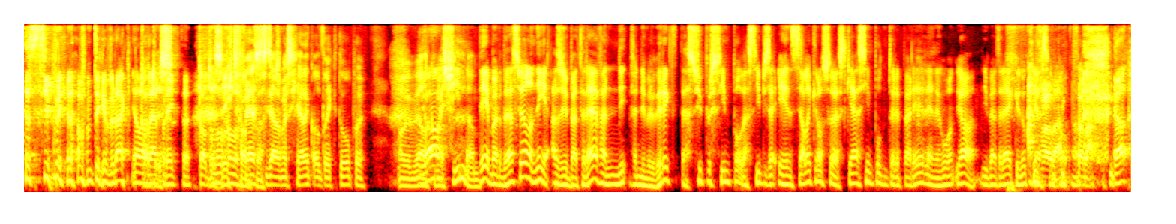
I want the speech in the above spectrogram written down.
super graaf om te gebruiken in allerlei dat is, projecten. dat is echt die fantastisch. daar waarschijnlijk al direct open. Maar welke Ja. machine dan? Nee, maar dat is wel een ding. Als je batterij van, van niet meer werkt, dat is super simpel. Dat is typisch dat of zo. Dat is kei simpel om te repareren. En gewoon, ja, die batterij kun je ook kei simpel. Ja. Ja,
